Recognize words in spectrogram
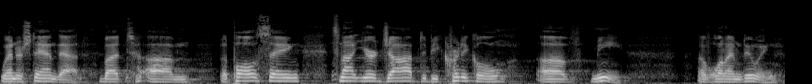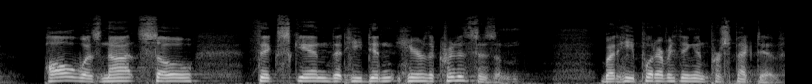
We understand that. But, um, but Paul is saying it's not your job to be critical of me, of what I'm doing. Paul was not so thick skinned that he didn't hear the criticism, but he put everything in perspective.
